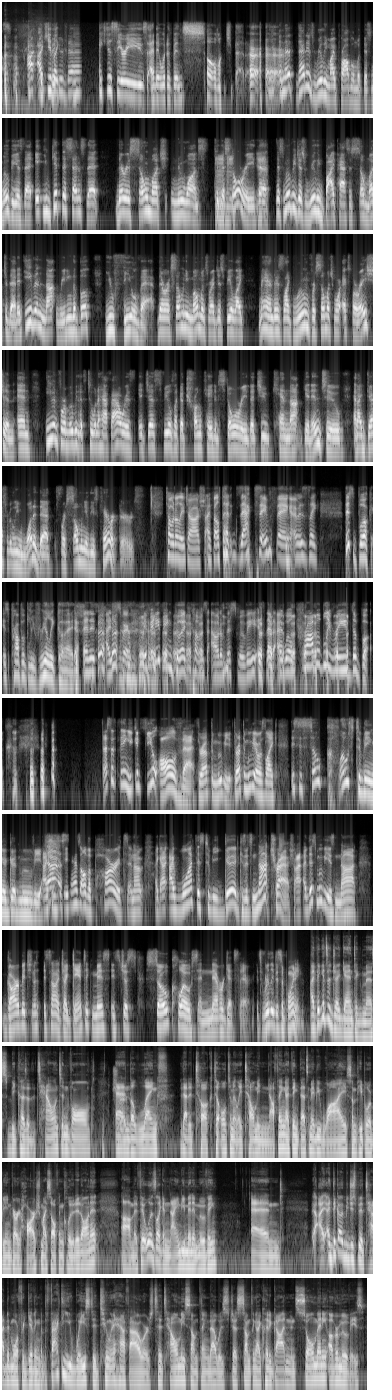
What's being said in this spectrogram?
I he, like, figured that. Make the series, and it would have been so much better. and that that is really my problem with this movie is that it, you get this sense that there is so much nuance to the Mhm. story Yeah. that this movie just really bypasses so much of that and even not reading the book you feel that there are so many moments where i just feel like man there's like room for so much more exploration and even for a movie that's two and a half hours it just feels like a truncated story that you cannot get into and i desperately wanted that for so many of these characters Totally, Josh. I felt that exact same thing. I was like, this book is probably really good. And it, I swear, if anything good comes out of this movie, it's that I will probably read the book. That's the thing. You can feel all of that throughout the movie. Throughout the movie, I was like, "This is so close to being a good movie. I Yes. can, it has all the parts, and I like. I, I want this to be good because it's not trash. I, I- this movie is not garbage. It's not a gigantic miss. It's just so close and never gets there. It's really disappointing. I think it's a gigantic miss because of the talent involved and the length that it took to ultimately tell me nothing. I think that's maybe why some people are being very harsh, myself included, on it. Um, if it was like a 90 minute movie and I, I think I would be just be a tad bit more forgiving, but the fact that you wasted two and a half hours to tell me something that was just something I could have gotten in so many other movies,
